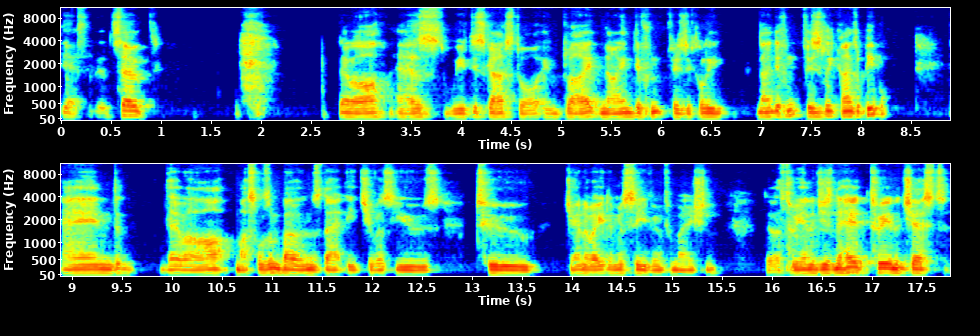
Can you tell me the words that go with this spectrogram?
Yes. So there are, as we've discussed or implied, nine different physically nine different physically kinds of people, and there are muscles and bones that each of us use to generate and receive information. There are three energies in the head, three in the chest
